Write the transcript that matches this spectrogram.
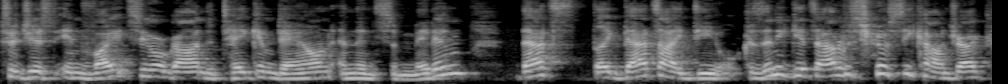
to just invite Gane to take him down and then submit him, that's like that's ideal because then he gets out of his UFC contract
